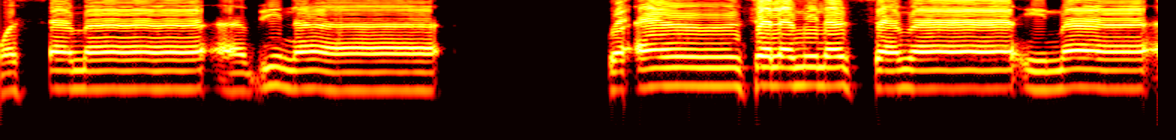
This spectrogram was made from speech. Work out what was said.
والسماء بناء وأنزل من السماء ماء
